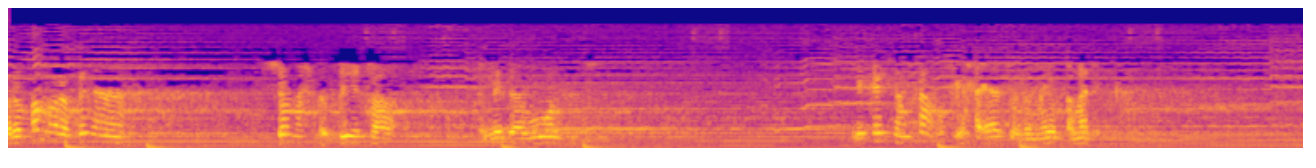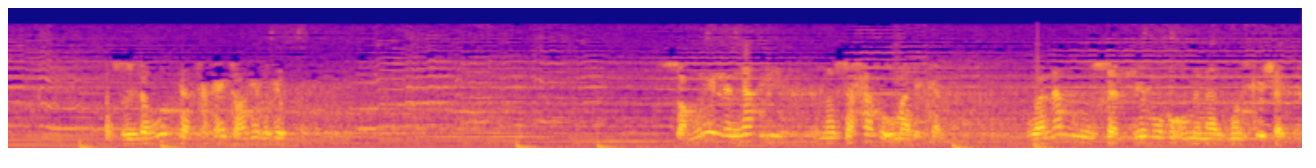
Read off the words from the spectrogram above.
ربما ربنا سمح لداوود. لكي تنفعه في حياته لما يبقى ملك. داوود كان حكايته عجيبة جدا. صمويل النبي مسحه ملكا ولم يسلمه من الملك شيئا.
